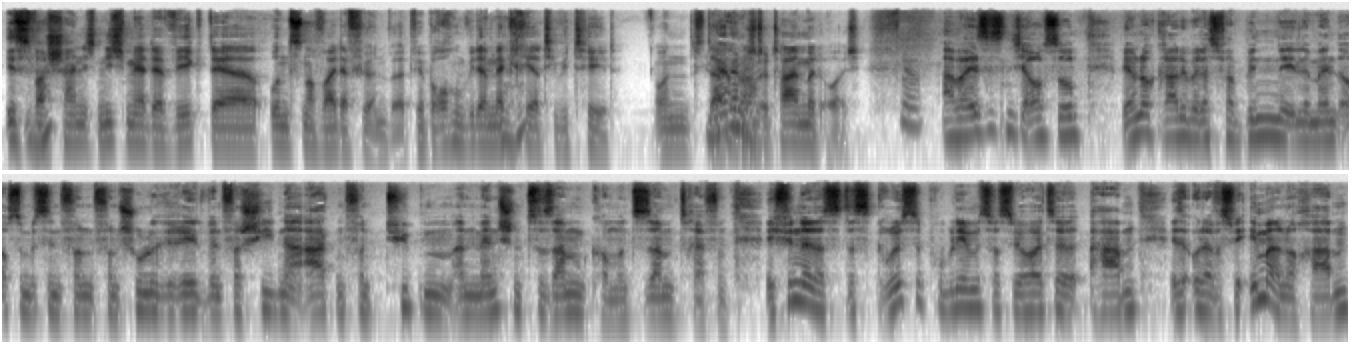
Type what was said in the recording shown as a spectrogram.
ist wahrscheinlich nicht mehr der Weg, der uns noch weiterführen wird. Wir brauchen wieder mehr Kreativität. Und da Ja, bin genau. ich total mit euch. Aber ist es nicht auch so, wir haben doch gerade über das verbindende Element auch so ein bisschen von, von Schule geredet, wenn verschiedene Arten von Typen an Menschen zusammenkommen und zusammentreffen. Ich finde, dass das größte Problem ist, was wir heute haben, ist, oder was wir immer noch haben,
